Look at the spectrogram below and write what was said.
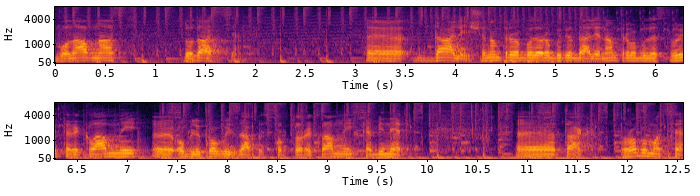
Вона в нас додасться. Е, далі, що нам треба буде робити далі? Нам треба буде створити рекламний е, обліковий запис, тобто рекламний кабінет. Е, так, робимо це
